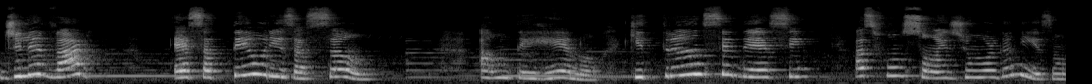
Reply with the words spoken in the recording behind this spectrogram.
de levar essa teorização a um terreno que transcendesse as funções de um organismo,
